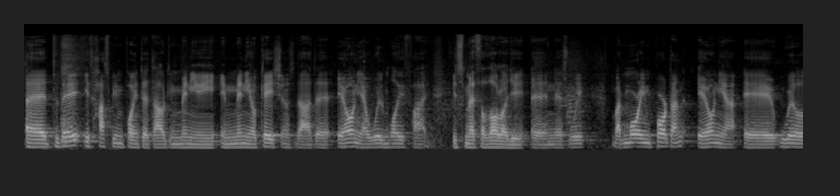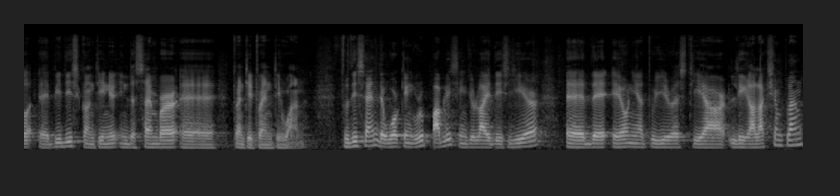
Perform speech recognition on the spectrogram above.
Uh, today, it has been pointed out in many, in many occasions that uh, EONIA will modify its methodology uh, next week. But more important, EONIA uh, will uh, be discontinued in December 2021. To this end, the working group published in July this year the EONIA 2 Euro STR legal action plan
